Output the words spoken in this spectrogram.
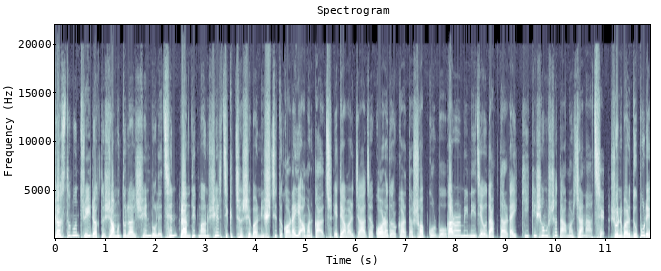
স্বাস্থ্যমন্ত্রী ডক্টর সামন্তলাল সেন বলেছেন, প্রান্তিক মানুষের চিকিৎসা সেবা নিশ্চিত করাই আমার কাজ। এতে আমার যা যা করা দরকার তা সব করব। কারণ আমি নিজেও ডাক্তার, তাই কি কি সমস্যা তা আমার জানা আছে। শনিবার দুপুরে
